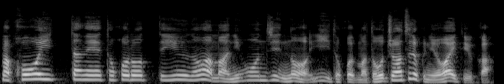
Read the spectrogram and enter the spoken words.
まあこういったね、ところっていうのは、まあ日本人のいいところ、まあ同調圧力に弱いというか、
